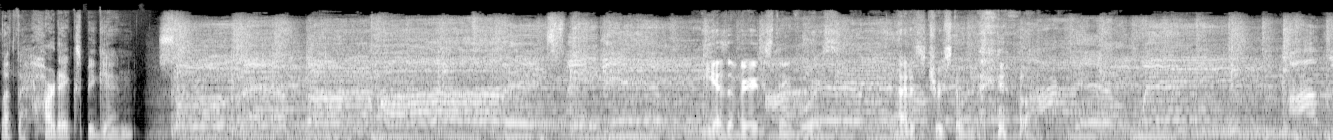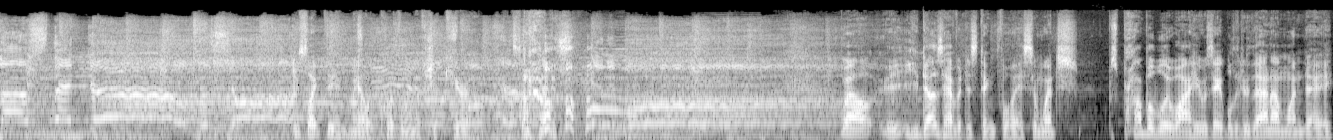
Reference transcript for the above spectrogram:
Let the Heartaches Begin. So He has a very distinct voice. That is a true story. I can't win. I've lost that girl for sure. He's like the male equivalent of Shakira. well, he he does have a distinct voice, and which was probably why he was able to do that on one day.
